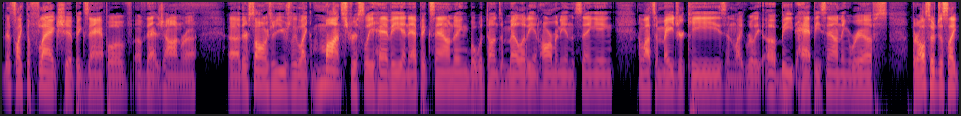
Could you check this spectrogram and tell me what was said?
that's like the flagship example of, of that genre. Uh, their songs are usually like monstrously heavy and epic sounding, but with tons of melody and harmony in the singing, and lots of major keys and like really upbeat, happy sounding riffs. But also just like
